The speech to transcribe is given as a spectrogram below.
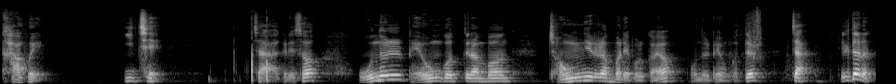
가획, 이체. 자, 그래서 오늘 배운 것들 한번 정리를 한번 해볼까요? 오늘 배운 것들. 자, 일단은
